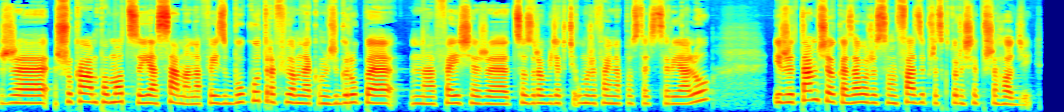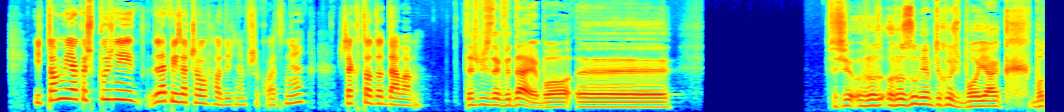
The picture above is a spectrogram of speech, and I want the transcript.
że szukałam pomocy ja sama na Facebooku, trafiłam na jakąś grupę na fejsie, że co zrobić, jak ci umrze fajna postać serialu i że tam się okazało, że są fazy, przez które się przechodzi. I to mi jakoś później lepiej zaczęło chodzić na przykład, nie? Że jak to dodałam. Też mi się tak wydaje, bo... Yy w sensie rozumiem tych ludzi, bo jak, bo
